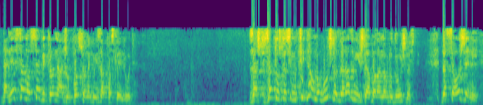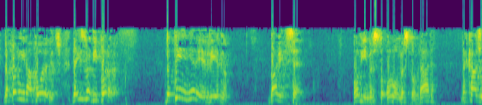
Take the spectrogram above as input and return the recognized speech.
da ne samo sebi pronađu posao nego i zaposle ljude. Zašto? Zato što si mu ti dao mogućnost da razmišlja o budućnosti. Da se oženi, da formira porodicu, da izrodi porod. Do te mjere je vrijedno baviti se ovim vrstom, ovom vrstom rada. Da kažu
